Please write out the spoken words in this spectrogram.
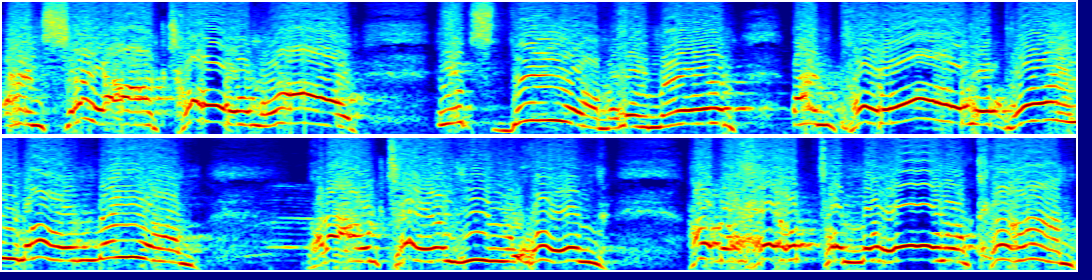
and say, I told them right. It's them, amen, and put all the blame on them. But I'll tell you when the help from the Lord will come.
